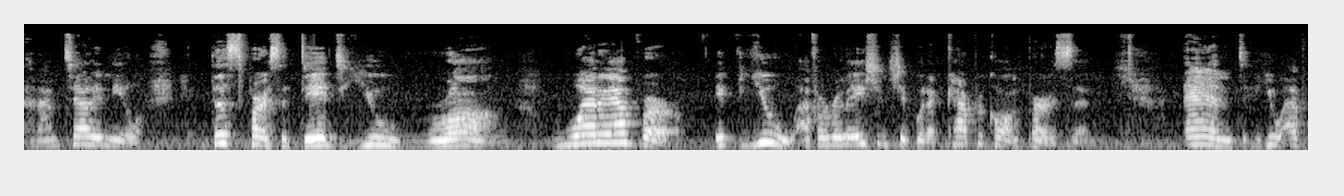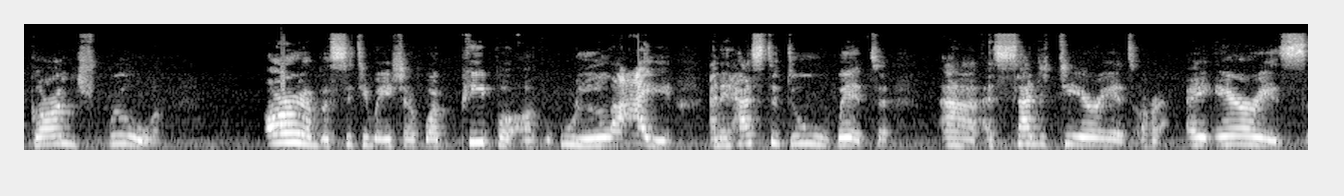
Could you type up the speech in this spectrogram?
And I'm telling you, this person did you wrong. Whatever if you have a relationship with a Capricorn person and you have gone through horrible situation where people are, who lie and it has to do with uh, a Sagittarius or Aries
